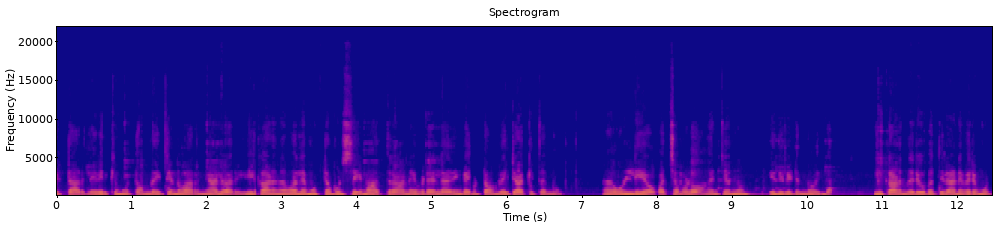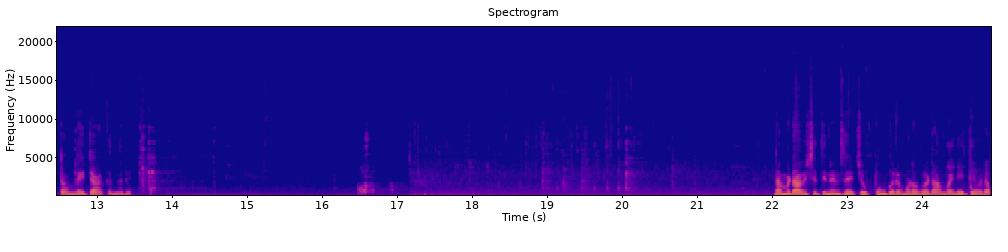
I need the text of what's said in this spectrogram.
കിട്ടാറില്ല. ഇവർക്ക് മുട്ട ഓംപ്ലേറ്റ് എന്ന് പറഞ്ഞാലും അറിയില്ല. ഈ കാണുന്ന പോലെ മുട്ട പുളിശ്ശി മാത്രമാണ് ഇവിടെ എല്ലാവരും കഴി- മുട്ട ഓംപ്ലേറ്റ് ആക്കി തന്നു. ഉള്ളിയോ പച്ചമുളകോ അങ്ങനത്തെ ഒന്നും ഇതിലിടുന്നുമില്ല. ഈ കാണുന്ന രൂപത്തിലാണ് ഇവർ മുട്ട ഓംപ്ലേറ്റ് ആക്കുന്നത്. നമ്മുടെ ആവശ്യത്തിനനുസരിച്ച് ഉപ്പും കുരുമുളകും ഇടാൻ വേണ്ടിയിട്ട് ഇവിടെ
